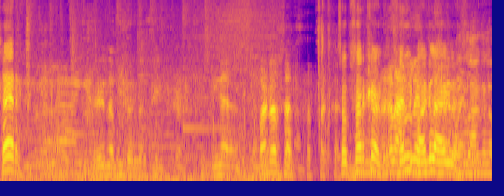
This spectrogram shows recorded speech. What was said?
ಸರ್ ನಮ್ದಲ್ಲ ಸ್ವಲ್ಪ ಸರ್ಕಲ್ ಸ್ವಲ್ಪ ಅಗಲ ಅಗಲ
